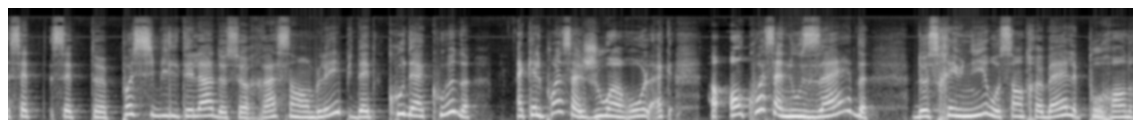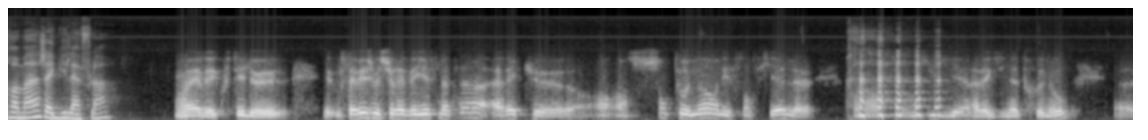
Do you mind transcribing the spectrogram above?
cette, cette possibilité-là de se rassembler puis d'être coude à coude à quel point ça joue un rôle, en quoi ça nous aide de se réunir au Centre Bell pour rendre hommage à Guy Lafleur? Ouais, bah écoutez, le, vous savez, je me suis réveillé ce matin avec, euh, en, chantonnant l'essentiel euh, pendant hier avec Ginette Renault. Euh,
